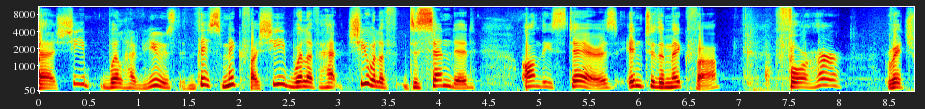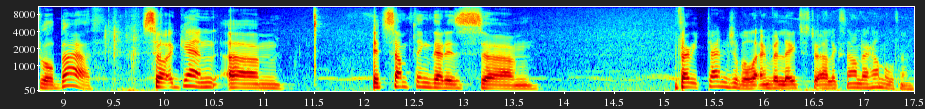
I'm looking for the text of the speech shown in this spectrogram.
uh, she will have used this mikvah. She will have had, she will have descended on these stairs into the mikvah for her ritual bath. So again, um, it's something that is um, very tangible and relates to Alexander Hamilton.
